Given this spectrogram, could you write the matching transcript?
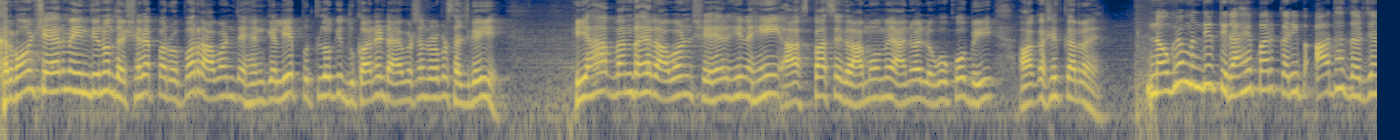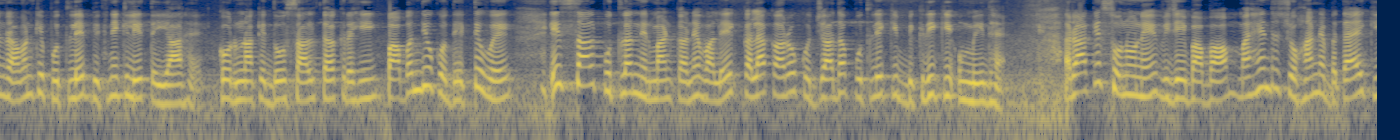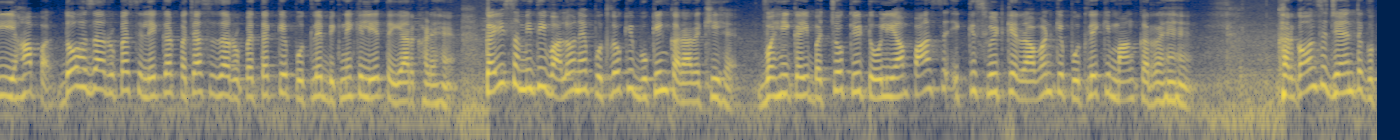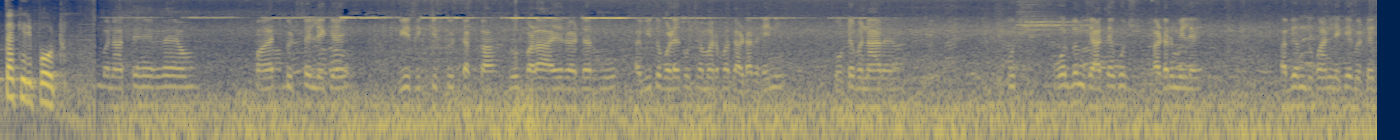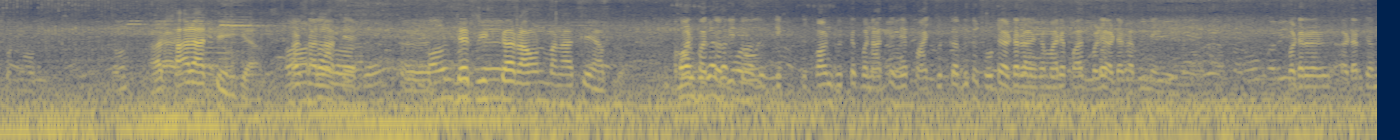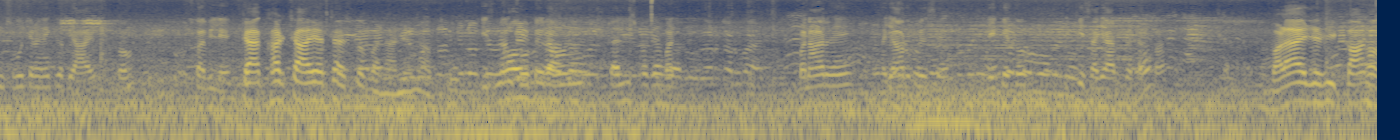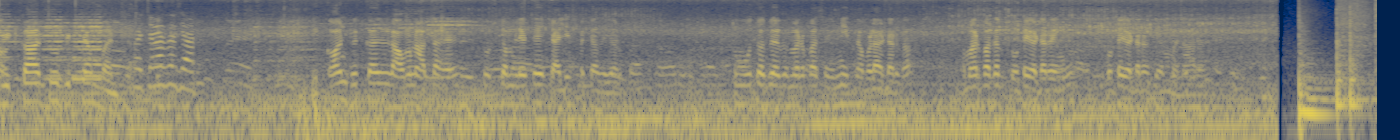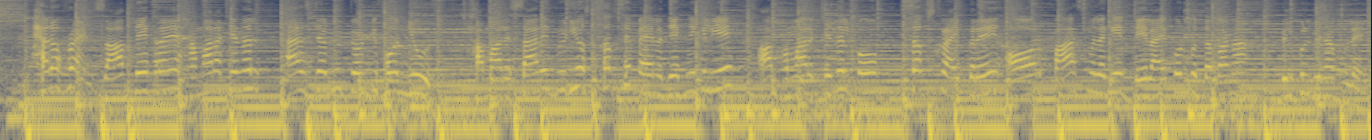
खरगोन शहर में इन दिनों दशहरा पर्व पर रावण दहन के लिए पुतलों की दुकानें डायवर्सन रोड पर सज गई है। यहाँ बन रहे रावण शहर ही नहीं, आसपास के ग्रामों में आने वाले लोगों को भी आकर्षित कर रहे हैं। नवग्रह मंदिर तिराहे पर करीब आधा दर्जन रावण के पुतले बिकने के लिए तैयार है। कोरोना के दो साल तक रही पाबंदियों को देखते हुए इस साल पुतला निर्माण करने वाले कलाकारों को ज़्यादा पुतले की बिक्री की उम्मीद है। राकेश सोनू ने, विजय बाबा, महेंद्र चौहान ने बताया कि यहाँ पर दो हज़ार रूपए से लेकर पचास हज़ार रूपए तक के पुतले बिकने के लिए तैयार खड़े हैं। कई समिति वालों ने पुतलों की बुकिंग करा रखी है। वहीं कई बच्चों की टोलियाँ 5 से 21 फीट के रावण के पुतले की मांग कर रहे हैं। खरगोन से जयंत गुप्ता की रिपोर्ट। बनाते हैं हम पाँच फीट से लेके बीस, इक्कीस फीट तक का। जो बड़ा है ऑर्डर वो। अभी तो बड़े कुछ हमारे पास ऑर्डर है नहीं। छोटे बना रहे हैं। कुछ और भी हम चाहते हैं कुछ ऑर्डर मिले। अभी हम दुकान लेके बैठे छोटी मोटी हर साल आते हैं क्या? हर साल आते हैं। कौन से फीट का राउंड बनाते हैं आप लोग? हमारे पास तो अभी तो इक्यावन फीट तक बनाते हैं? पाँच फीट का भी तो छोटे ऑर्डर आए हमारे पास बड़े ऑर्डर अभी नहीं है। बड़े ऑर्डर के हम सोच रहे हैं कि अभी आए तो हम उसका भी लें। क्या खर्चा आया था इसको बनाने में आपको? इसमें छोटे राउंड चालीस पचास बना रहे हैं हज़ार रुपये से। लेके तो इक्कीस हज़ार रुपये तक का। बड़ा है जैसे कान हाँ। फीट तो कितना में बनता है पचास हज़ार। इक्यावन फीट का राउंड आता है तो उसका हम लेते हैं चालीस पचास हज़ार रुपये। तो वो तो अभी अभी हमारे पास है नहीं इतना बड़ा ऑर्डर का। हमारे पास अब छोटे ऑर्डर रहेंगे छोटे ऑर्डर के हम बना रहे हैं। हेलो फ्रेंड्स आप देख रहे हैं हमारा channel S W twenty four news हमारे सारे वीडियो सबसे पहले देखने के लिए आप हमारे चैनल को सब्सक्राइब करें और पास में लगे बेल आइकन को दबाना बिल्कुल भी ना भूलें।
